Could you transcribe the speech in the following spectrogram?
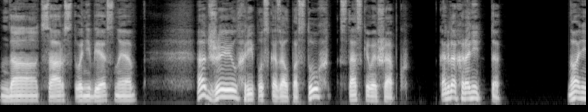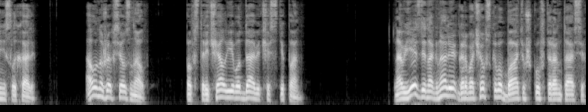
«Да, царство небесное». «Отжил», — хрипло сказал пастух, стаскивая шапку. «Когда хоронить-то?» Но они не слыхали. А он уже все знал. Повстречал его давеча Степан. На въезде нагнали Горбачевского батюшку в Тарантасе.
